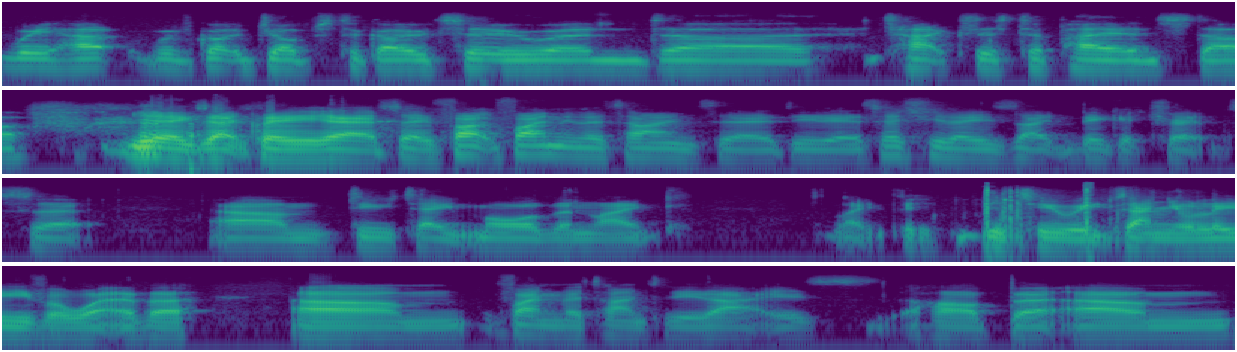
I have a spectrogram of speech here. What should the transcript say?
we have we've got jobs to go to and uh, taxes to pay and stuff. yeah, exactly. Yeah, so fi- finding the time to do it, especially those like bigger trips that um, do take more than like like the, the two weeks annual leave or whatever. Um, finding the time to do that is hard, but um,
